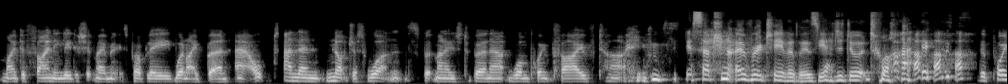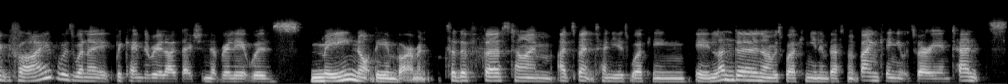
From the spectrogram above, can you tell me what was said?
my defining leadership moment is probably when I burn out and then not just once, but managed to burn out 1.5 times. You're such an overachiever, Liz. You had to do it twice. the point five was when I became the realization that really it was me, not the environment. So the first time I'd spent 10 years working in London, I was working in investment banking. It was very intense.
